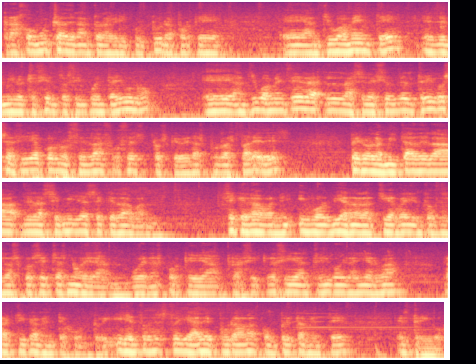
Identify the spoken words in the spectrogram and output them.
trajo mucho adelanto a la agricultura porque eh, antiguamente, es de 1851, eh, antiguamente la, selección del trigo se hacía con los cedazos estos que verás por las paredes, pero la mitad de, la, de las semillas se quedaban, se quedaban y, volvían a la tierra y entonces las cosechas no eran buenas porque ya crecía el trigo y la hierba prácticamente junto. Y, y entonces esto ya depuraba completamente el trigo.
